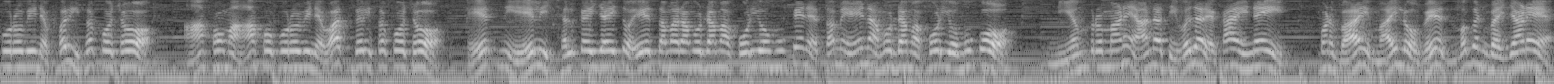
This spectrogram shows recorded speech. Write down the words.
પુરવીને ફરી શકો છો. આંખોમાં આંખો પુરવીને વાત કરી શકો છો. હેતની હેલી છલકાઈ જાય તો એ તમારા મોઢામાં કોળીઓ મૂકે ને તમે એના મોઢામાં કોળીઓ મૂકો. નિયમ પ્રમાણે આનાથી વધારે કાંઈ નહીં. પણ ભાઈ, માયલો ભેદ મગનભાઈ જાણે.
